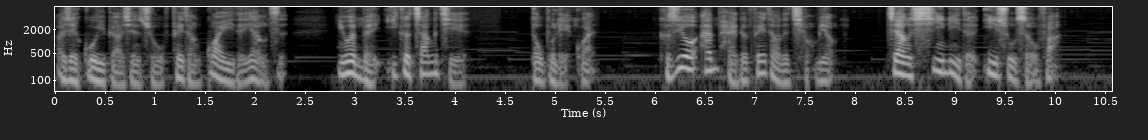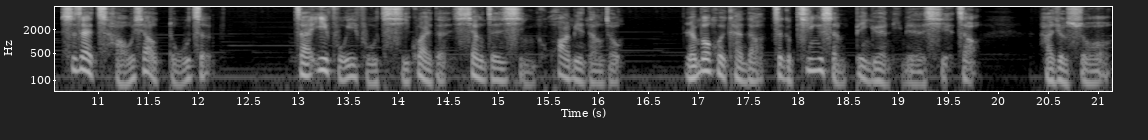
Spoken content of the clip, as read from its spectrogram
而且故意表现出非常怪异的样子，因为每一个章节都不连贯，可是又安排的非常的巧妙。这样细腻的艺术手法，是在嘲笑读者，在一幅一幅奇怪的象征性画面当中，人们会看到这个精神病院里面的写照。他就说，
